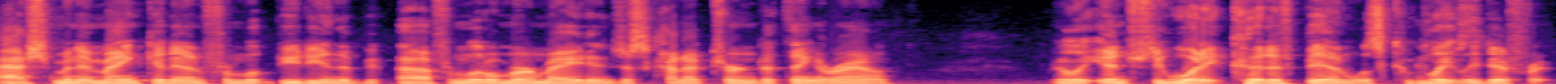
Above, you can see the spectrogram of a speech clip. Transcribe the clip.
Ashman and Menken in from Beauty and the uh, from Little Mermaid and just kind of turned the thing around. Really interesting. What it could have been was completely different.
